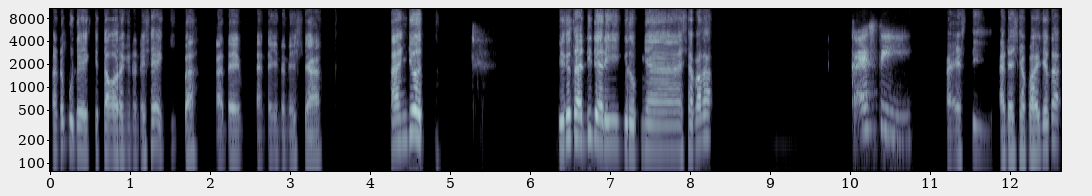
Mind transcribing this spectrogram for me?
ada budaya kita orang Indonesia ya gibah, ada yang bercanda Indonesia. Lanjut. Itu tadi dari grupnya siapa kak? Kak Esti. Ada siapa aja kak?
